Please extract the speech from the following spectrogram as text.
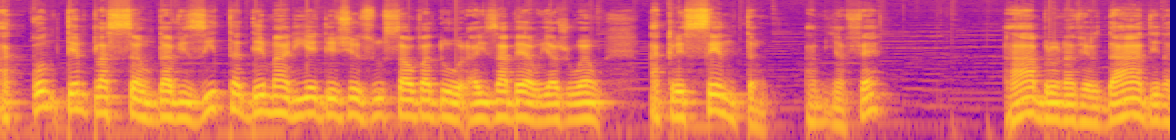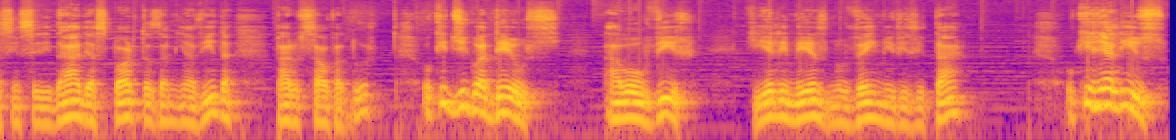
a contemplação da visita de Maria e de Jesus Salvador a Isabel e a João acrescentam à minha fé? Abro na verdade e na sinceridade as portas da minha vida para o Salvador? O que digo a Deus ao ouvir que Ele mesmo vem me visitar? O que realizo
